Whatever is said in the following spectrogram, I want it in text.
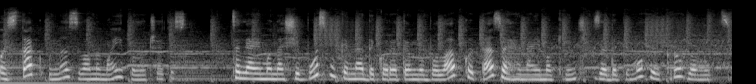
Ось так у нас з вами має получитися. Вставляємо наші бусинки на декоративну булавку та загинаємо кінчик за допомогою круглогубця.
